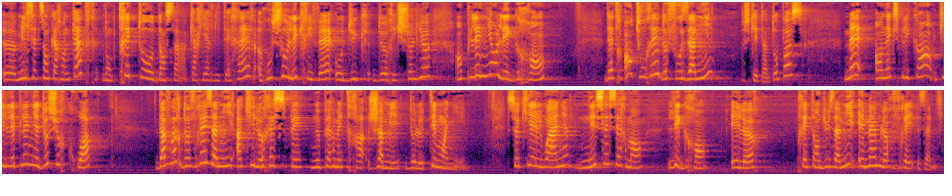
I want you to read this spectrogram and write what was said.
1744, euh, donc très tôt dans sa carrière littéraire, Rousseau l'écrivait au duc de Richelieu en plaignant les grands d'être entourés de faux amis, ce qui est un topos, mais en expliquant qu'il les plaignait de surcroît d'avoir de vrais amis à qui le respect ne permettra jamais de le témoigner, ce qui éloigne nécessairement les grands et leurs prétendus amis et même leurs vrais amis.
